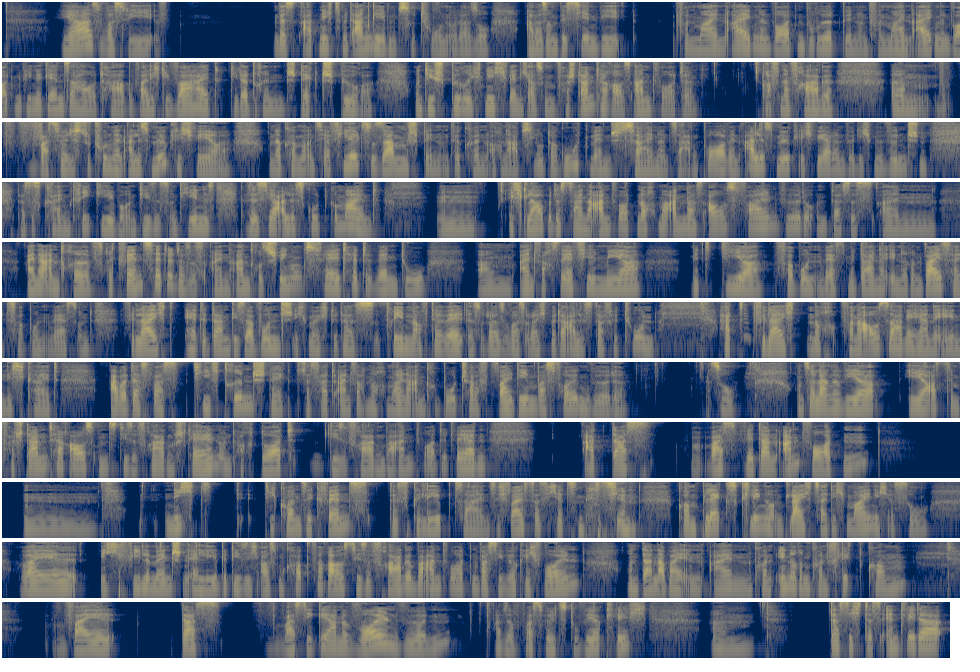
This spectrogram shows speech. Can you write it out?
ja, sowas wie, das hat nichts mit Angeben zu tun oder so, aber so ein bisschen wie von meinen eigenen Worten berührt bin und von meinen eigenen Worten wie eine Gänsehaut habe, weil ich die Wahrheit, die da drin steckt, spüre. Und die spüre ich nicht, wenn ich aus dem Verstand heraus antworte. auf eine Frage, ähm, was würdest du tun, wenn alles möglich wäre? Und da können wir uns ja viel zusammenspinnen und wir können auch ein absoluter Gutmensch sein und sagen, boah, wenn alles möglich wäre, dann würde ich mir wünschen, dass es keinen Krieg gäbe und dieses und jenes. Das ist ja alles gut gemeint. Ich glaube, dass deine Antwort nochmal anders ausfallen würde und dass es ein, eine andere Frequenz hätte, dass es ein anderes Schwingungsfeld hätte, wenn du ähm, einfach sehr viel mehr mit dir verbunden wärst, mit deiner inneren Weisheit verbunden wärst. Und vielleicht hätte dann dieser Wunsch, ich möchte, dass Frieden auf der Welt ist oder sowas oder ich würde alles dafür tun, hat vielleicht noch von der Aussage her eine Ähnlichkeit, aber das, was tief drin steckt, das hat einfach noch mal eine andere Botschaft, weil dem was folgen würde. So. Und solange wir eher aus dem Verstand heraus uns diese Fragen stellen und auch dort diese Fragen beantwortet werden, hat das was wir dann antworten, mm, nicht die Konsequenz des Gelebtseins. Ich weiß, dass ich jetzt ein bisschen komplex klinge und gleichzeitig meine ich es so, weil ich viele Menschen erlebe, die sich aus dem Kopf heraus diese Frage beantworten, was sie wirklich wollen und dann aber in einen inneren Konflikt kommen, weil das, was sie gerne wollen würden, also was willst du wirklich, ähm, dass sich das entweder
